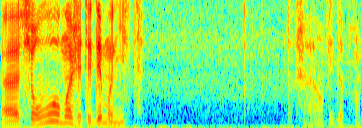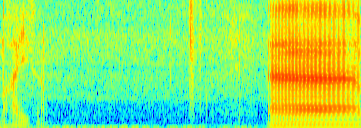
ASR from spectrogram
Euh, sur WoW, moi j'étais démoniste. J'aurais envie de prendre Raise. Euh,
